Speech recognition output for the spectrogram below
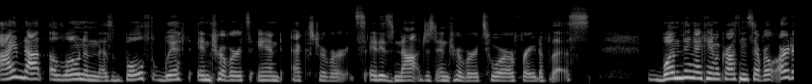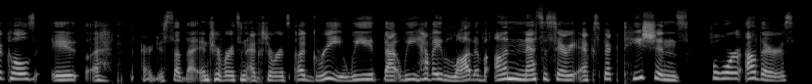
I'm not alone in this, both with introverts and extroverts. It is not just introverts who are afraid of this. One thing I came across in several articles is uh, I already just said that introverts and extroverts agree we that we have a lot of unnecessary expectations for others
